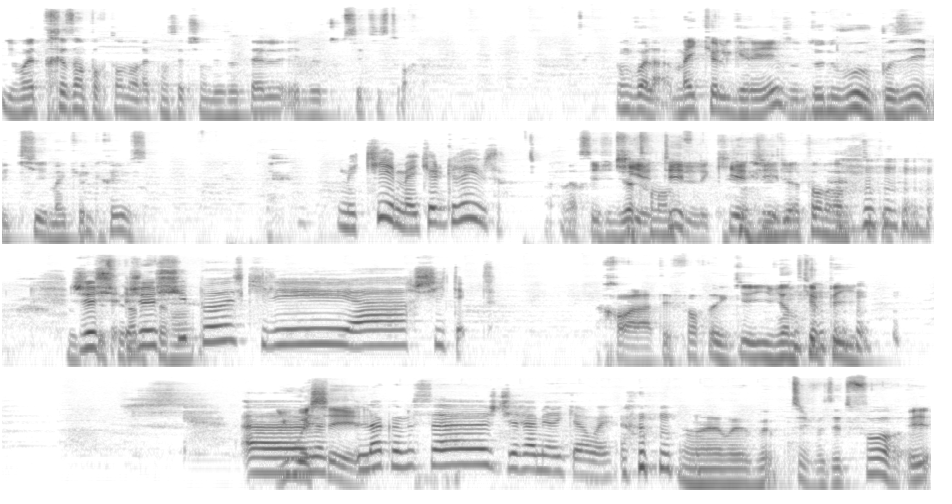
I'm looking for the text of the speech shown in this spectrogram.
ils vont être très importants dans la conception des hôtels et de toute cette histoire. Donc voilà, Michael Graves, de nouveau vous posez, mais qui est Michael Graves? Mais qui est Michael Graves? Merci, j'ai dû Qui attendre. est-il? Qui J'ai dû est-il attendre un petit peu. Donc, Je, un- suppose qu'il est architecte. Oh là, t'es forte. Il vient de quel pays Euh, USA. Là, comme ça, je dirais américain, ouais. Ouais, ouais, ouais. Putain, vous êtes fort. Et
